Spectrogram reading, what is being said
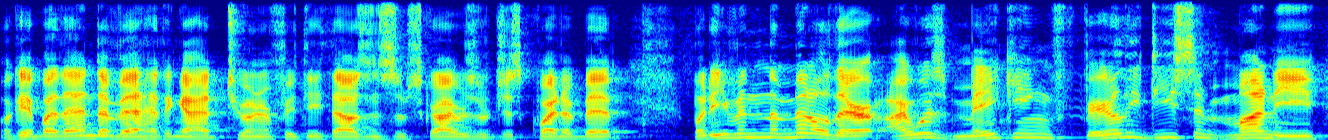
okay, by the end of it, I think I had 250,000 subscribers, which is quite a bit. But even in the middle there, I was making fairly decent money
